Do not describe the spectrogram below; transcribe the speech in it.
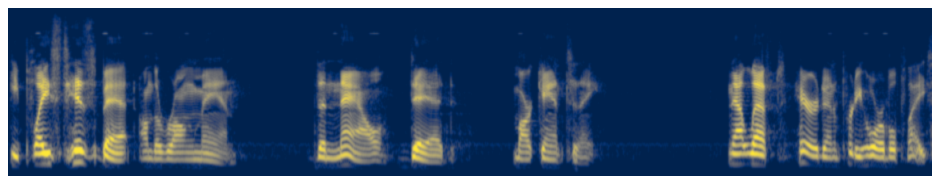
He placed his bet on the wrong man, the now dead Mark Antony. And that left Herod in a pretty horrible place.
